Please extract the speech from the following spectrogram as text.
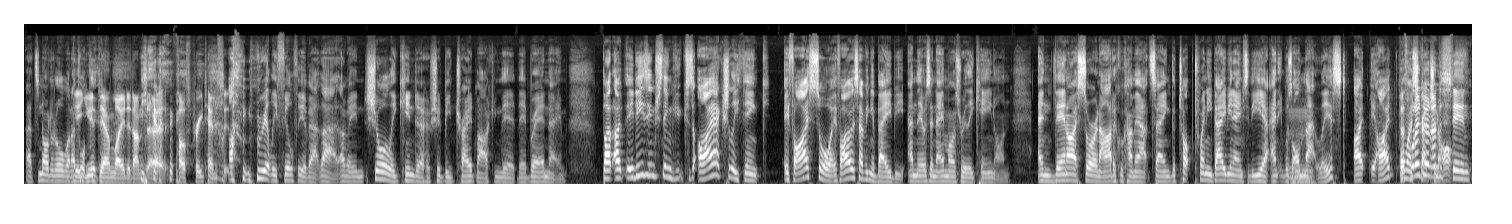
that's not at all what i Yeah, thought you the- downloaded under false pretenses. i'm really filthy about that i mean surely kinder should be trademarking their, their brand name but uh, it is interesting because i actually think if i saw if i was having a baby and there was a name i was really keen on and then I saw an article come out saying the top 20 baby names of the year, and it was on that list. I, I'd Mm. That's almost what I don't it off. understand.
